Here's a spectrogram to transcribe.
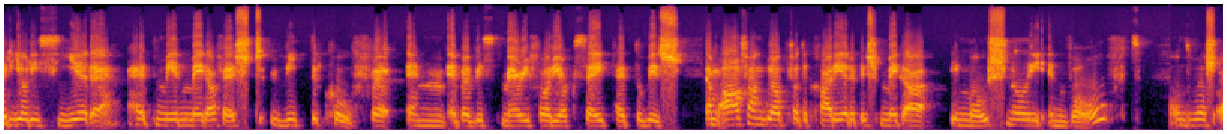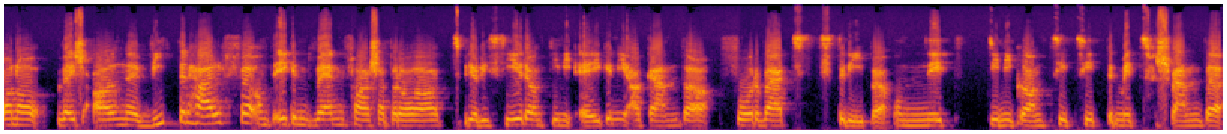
Priorisieren hat mir mega fest weitergeholfen. Ähm, eben, wie Mary vorher gesagt hat, du bist am Anfang glaub, von der Karriere bist mega emotionally involved und du willst auch noch weißt, allen weiterhelfen und irgendwann fängst du aber auch an zu priorisieren und deine eigene Agenda vorwärts zu treiben und nicht deine ganze Zeit damit zu verschwenden,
